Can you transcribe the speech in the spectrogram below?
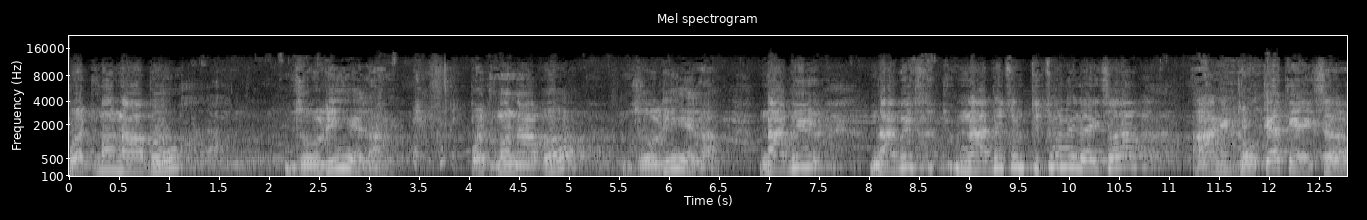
पद्मनाभ जोडी येला. पद्मनाभ जोडी येला. नाभी नाभी नाभीतून तिथून निघायचं आणि डोक्यात यायचं.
